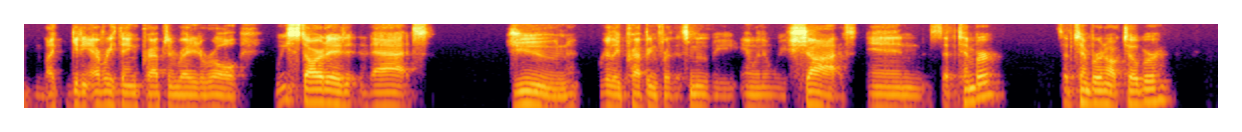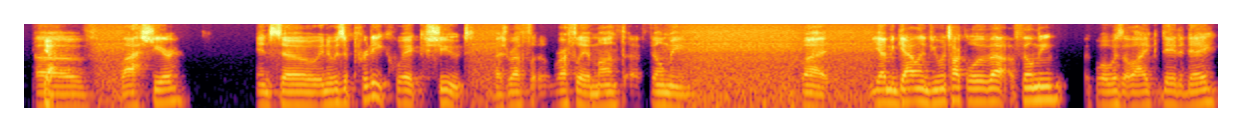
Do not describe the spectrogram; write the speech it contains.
Mhm. like getting everything prepped and ready to roll. We started that June really prepping for this movie, and then we shot in September, September and October Yeah. of last year. And so, and it was a pretty quick shoot. It was roughly roughly a month of filming. But yeah, I mean, Gattlin, do you want to talk a little bit about filming? Like, what was it like day to day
